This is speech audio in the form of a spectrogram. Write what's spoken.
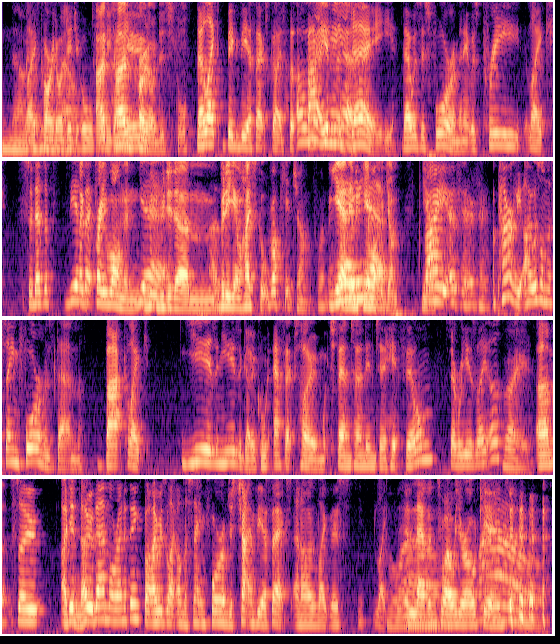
No, like doesn't Corridor ring a bell. Digital. I've heard of Corridor Digital. They're like big VFX guys, but Oh, back yeah, in yeah, the yeah. day, there was this forum, and it was pre like. So there's a VFX. Like Freddie Wong and who, Yeah. who did um, Video Game High School. Rocket Jump. weren't they? yeah, Yeah, they became yeah. Rocket Jump. Yeah. Right. Okay. Okay. apparently I was on the same forum as them back like years and years ago called FX Home, which then turned into Hit Film several years later. Right. Um, so I didn't know them or anything, but I was like on the same forum just chatting VFX, and I was like this like Wow. 11, 12 year old kid.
